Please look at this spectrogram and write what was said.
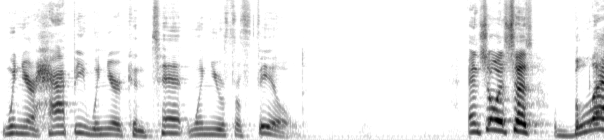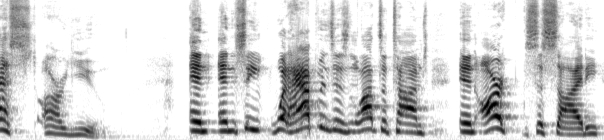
when you're happy, when you're content, when you're fulfilled. And so it says, Blessed are you. And, and see, what happens is lots of times in our society,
